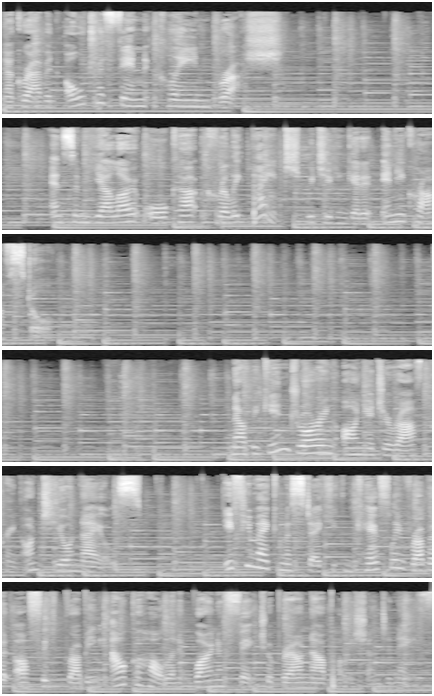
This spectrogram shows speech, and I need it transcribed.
Now grab an ultra thin clean brush and some yellow ochre acrylic paint which you can get at any craft store. Now begin drawing on your giraffe print onto your nails. If you make a mistake, you can carefully rub it off with rubbing alcohol and it won't affect your brown nail polish underneath.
